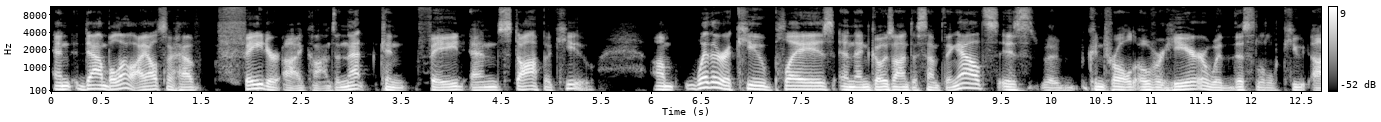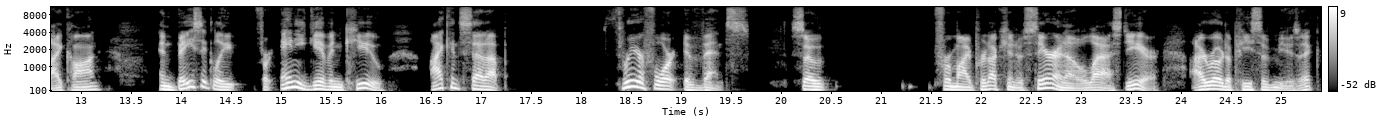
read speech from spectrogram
And down below I also have fader icons and that can fade and stop a cue. Um, whether a cue plays and then goes on to something else is uh, controlled over here with this little cute icon. And basically for any given cue I can set up three or four events. So for my production of Cyrano last year, I wrote a piece of music.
